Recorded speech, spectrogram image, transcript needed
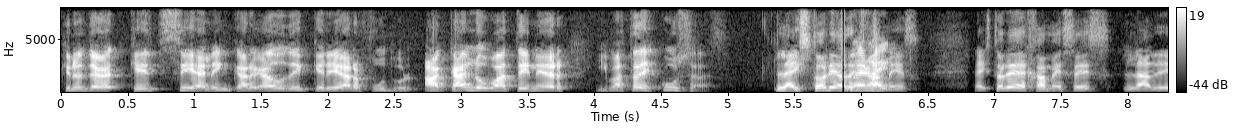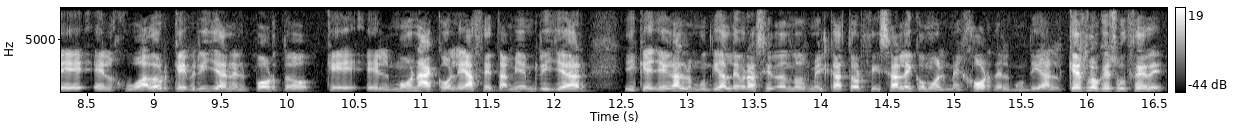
que, no tenga, que sea el encargado de crear fútbol. Acá lo va a tener y basta de excusas. La historia de James La historia de James es la de el jugador que brilla en el Porto, que el Mónaco le hace también brillar y que llega al Mundial de Brasil en 2014 y sale como el mejor del Mundial. ¿Qué es lo que sucede?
